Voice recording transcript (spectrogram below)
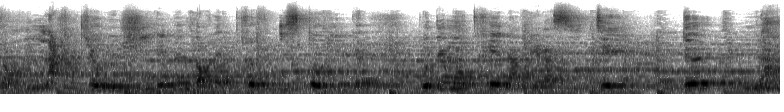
dans l'archéologie et même dans les preuves historiques pour démontrer la véracité de la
